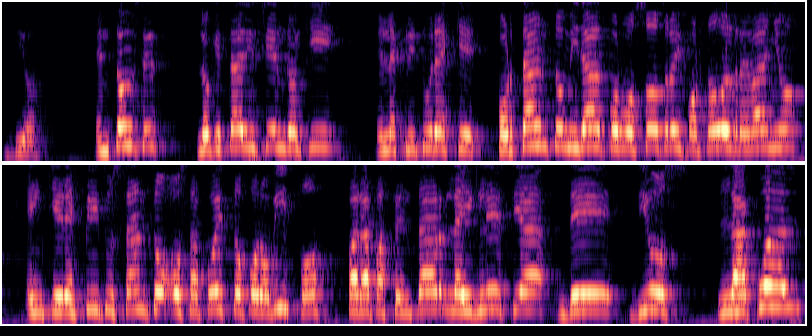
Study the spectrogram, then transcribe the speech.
Dios. Entonces, lo que está diciendo aquí en la escritura es que, por tanto, mirad por vosotros y por todo el rebaño en que el Espíritu Santo os ha puesto por obispo para apacentar la iglesia de Dios, la cual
